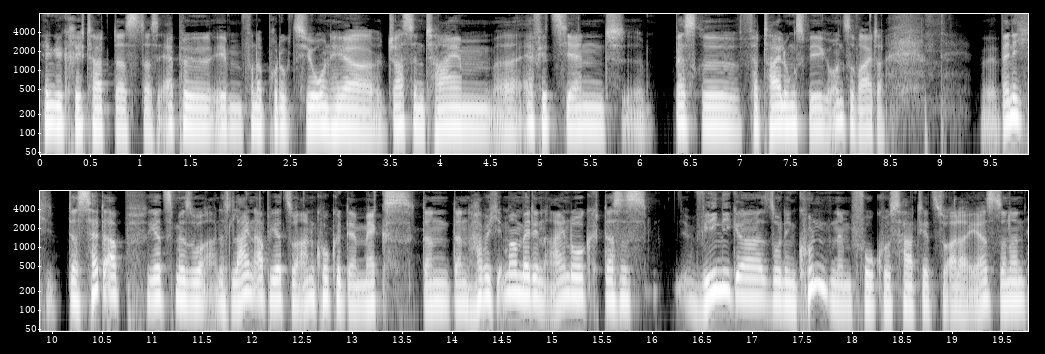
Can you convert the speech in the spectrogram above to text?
hingekriegt hat, dass, dass Apple eben von der Produktion her just in time, äh, effizient, äh, bessere Verteilungswege und so weiter. Wenn ich das Setup jetzt mir so, das Line-up jetzt so angucke, der Max, dann, dann habe ich immer mehr den Eindruck, dass es weniger so den Kunden im Fokus hat jetzt zuallererst, sondern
